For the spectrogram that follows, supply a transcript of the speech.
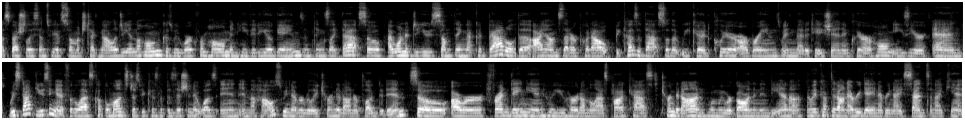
especially since we have so much technology in the home because we work from home and he video games and things like that. So I wanted to use something that could battle the ions that are put out because of that so that we could clear our brains in meditation and clear our home easier. And we stopped using it for the last couple months just because the position it was in in the house, we never really turned it on or plugged it in. So our friend Damien, who you heard on the last podcast, turned it on when we were gone in Indiana, and we kept it on every day and every night since. And I can't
